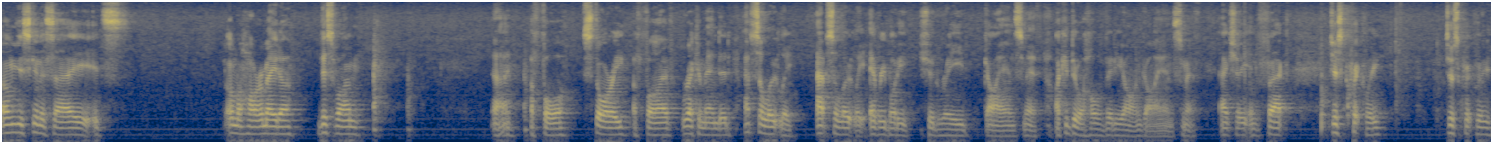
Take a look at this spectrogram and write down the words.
I'm just gonna say it's on the horror meter. This one, uh, a four. Story, a five. Recommended. Absolutely, absolutely. Everybody should read Guy N. Smith. I could do a whole video on Guy N. Smith. Actually, in fact, just quickly, just quickly,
